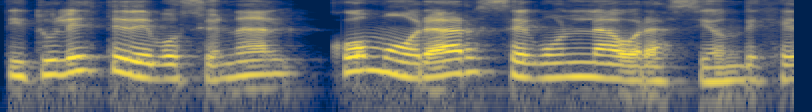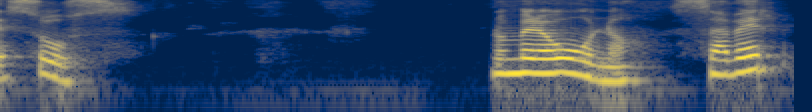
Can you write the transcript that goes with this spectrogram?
Titulé este devocional Cómo orar según la oración de Jesús. Número uno, saber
